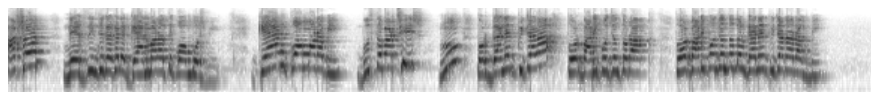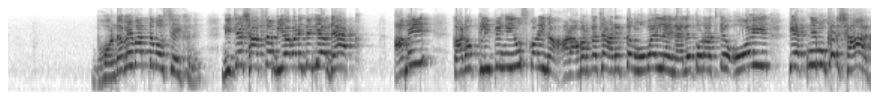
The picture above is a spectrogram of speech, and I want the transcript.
আসল নেক্সট দিন থেকে এখানে জ্ঞান মারাতে কম বসবি। জ্ঞান কম মারাবি বুঝতে পারছিস? হুম? তোর জ্ঞানের পিটারা তোর বাড়ি পর্যন্ত রাখ। তোর বাড়ি পর্যন্ত তোর জ্ঞানের পিটারা রাখবি। ভণ্ডামি মারতে বসছে এখানে। নিজের সাজটা বিয়া বাড়িতে গিয়ে দেখ, আমি কারও ক্লিপিং ইউজ করি না, আর আমার কাছে আরেকটা মোবাইল নেই, নাহলে তোর আজকে ওই পেতনি মুখের সাজ।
